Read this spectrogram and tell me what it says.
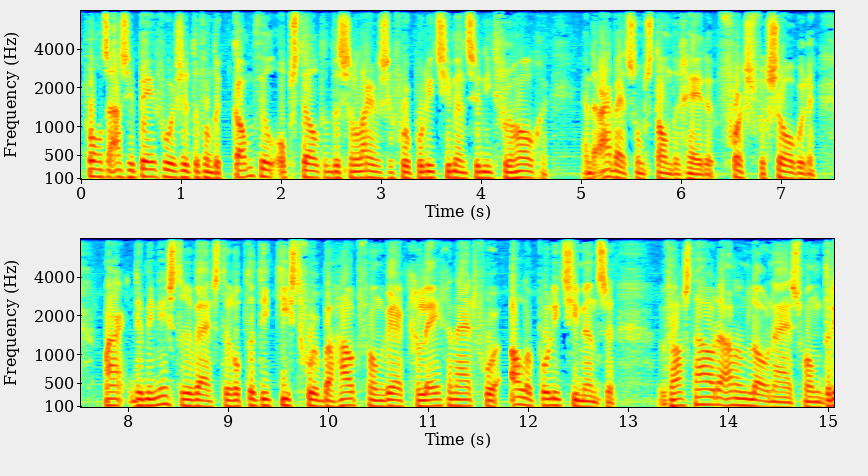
Volgens ACP-voorzitter Van de Kamp wil Opstelten de salarissen voor politiemensen niet verhogen en de arbeidsomstandigheden fors versoberen. Maar de minister wijst erop dat hij kiest voor behoud van werkgelegenheid voor alle politiemensen. Vasthouden aan een looneis van 3%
